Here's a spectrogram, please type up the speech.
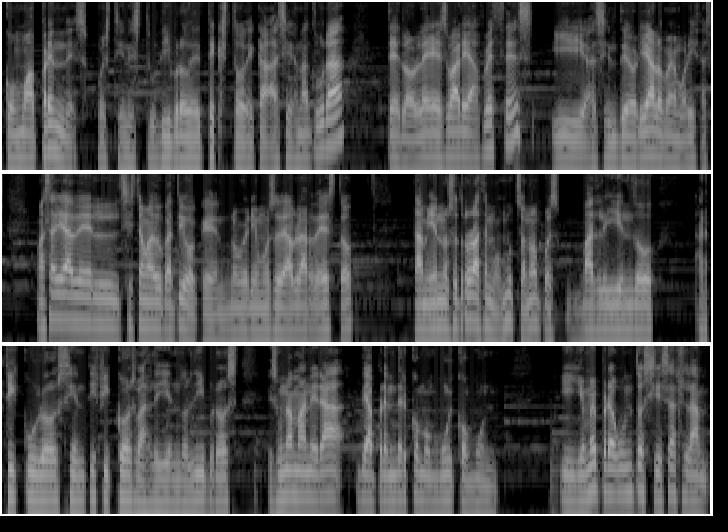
¿cómo aprendes? Pues tienes tu libro de texto de cada asignatura, te lo lees varias veces y así en teoría lo memorizas. Más allá del sistema educativo, que no veníamos de hablar de esto, también nosotros lo hacemos mucho, ¿no? Pues vas leyendo artículos científicos, vas leyendo libros, es una manera de aprender como muy común. Y yo me pregunto si esa es la,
